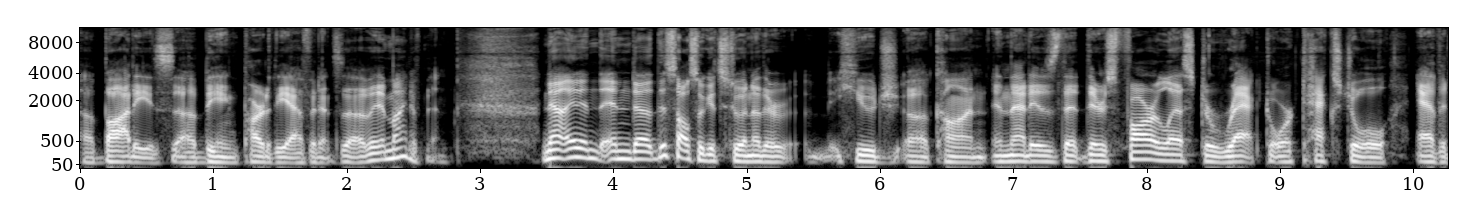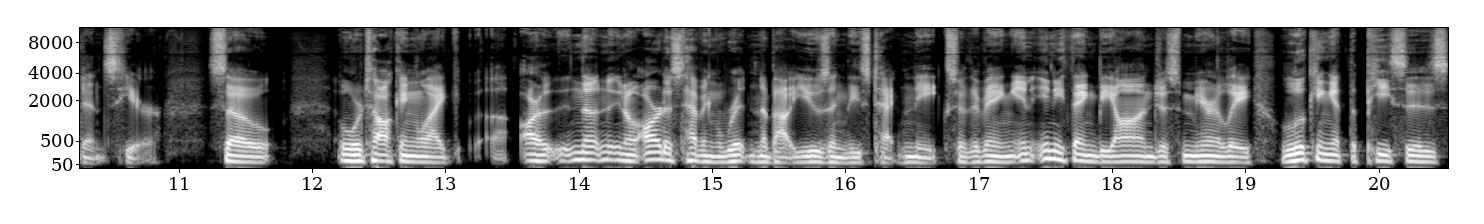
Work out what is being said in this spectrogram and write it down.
uh bodies uh, being part of the evidence. Uh, it might have been. Now, and, and this also gets to another huge con, and that is that there's far less direct or textual evidence here. So we're talking like are you know artists having written about using these techniques, or there being in anything beyond just merely looking at the pieces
